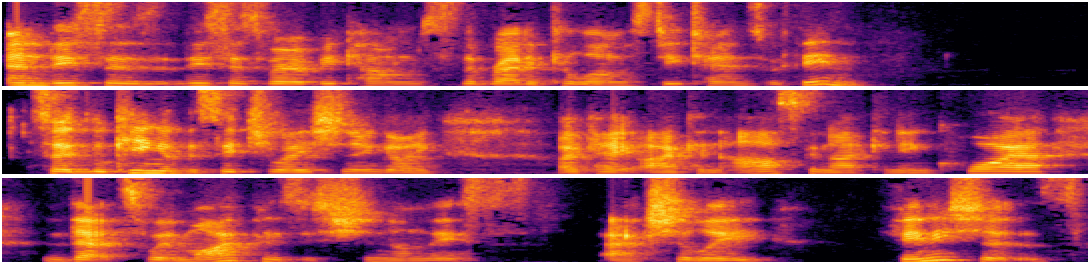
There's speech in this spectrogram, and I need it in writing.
and this is this is where it becomes the radical honesty turns within so looking at the situation and going okay i can ask and i can inquire that's where my position on this actually finishes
